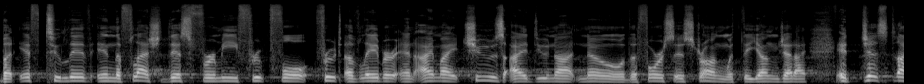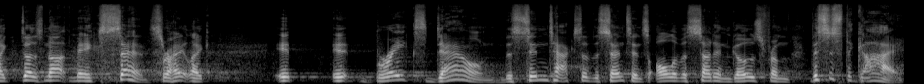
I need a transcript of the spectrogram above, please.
But if to live in the flesh, this for me fruitful fruit of labor, and I might choose, I do not know. The force is strong with the young Jedi. It just like does not make sense, right? Like it it breaks down the syntax of the sentence all of a sudden goes from this is the guy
